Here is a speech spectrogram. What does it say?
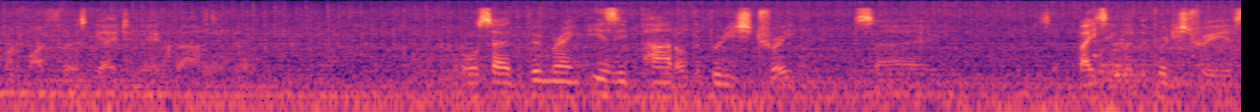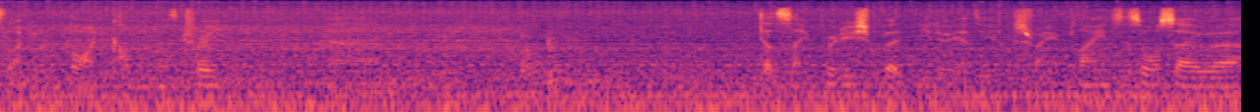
one of my first go-to aircraft. Also, the boomerang is in part of the British tree, so, so basically the British tree is like a combined Commonwealth tree. Um, it does say British, but you do have the Australian planes. There's also uh,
